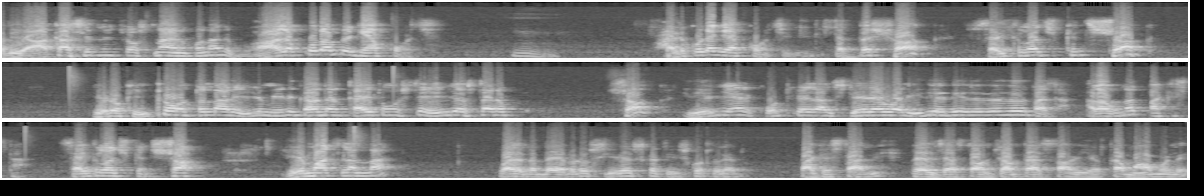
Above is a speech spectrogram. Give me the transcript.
అది ఆకాశం నుంచి వస్తున్నాయి అనుకున్నది వాళ్ళకు కూడా ఇప్పుడు జ్ఞాపకం వచ్చింది. వాళ్ళు కూడా జ్ఞాపకం వచ్చింది. ఇది పెద్ద షాక్ సైకలాజికల్ షాక్ మీరు ఒక ఇంట్లో ఉంటున్నారు ఇల్లు మీరు కాదని కాగితం వస్తే ఏం చేస్తారు? షాక్ ఇది ఏం చేయాలి? కోర్టుకు వెళ్ళాలి స్టే అవ్వాలి ఇది అది అలా ఉన్నది పాకిస్తాన్. సైకలాజికల్ షాక్ ఏ మాటలన్నా వాళ్ళు పెద్ద ఎవరూ సీరియస్గా తీసుకోవట్లేదు. పాకిస్తాన్ని పేరు చేస్తాం చంపేస్తాం చెప్తా మామూలే.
